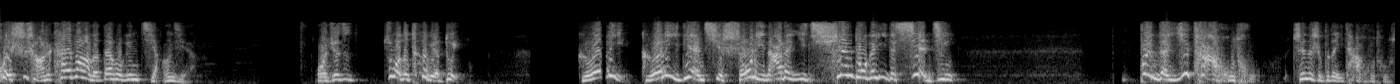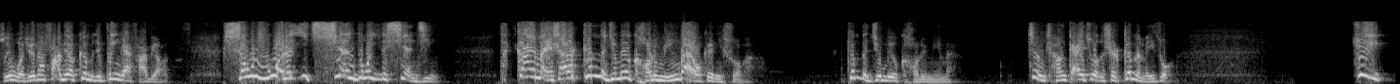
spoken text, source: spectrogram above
会，市场是开放的。待会儿给你讲解，我觉得做的特别对。格力，格力电器手里拿着一千多个亿的现金，笨的一塌糊涂。真的是笨的一塌糊涂，所以我觉得他发飙根本就不应该发飙。手里握着一千多亿的现金，他该买啥他根本就没有考虑明白。我跟你说吧，根本就没有考虑明白，正常该做的事根本没做。最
